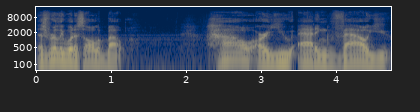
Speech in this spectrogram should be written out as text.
That's really what it's all about. How are you adding value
